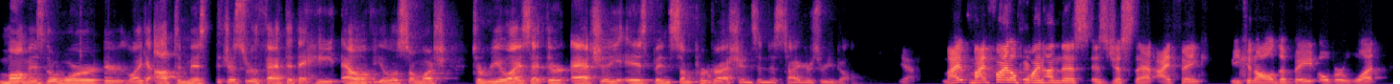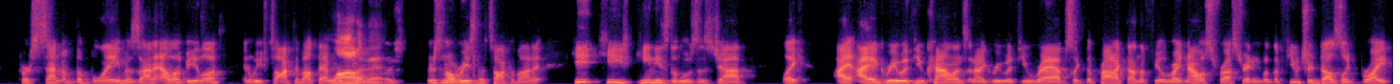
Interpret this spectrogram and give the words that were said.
mum is the word, or like optimistic, just for the fact that they hate Al Avila so much to realize that there actually has been some progressions in this Tigers rebuild. Yeah. My my final point on this is just that I think we can all debate over what percent of the blame is on Al Avila, and we've talked about that. A lot of it. There's, there's no reason to talk about it. He he he needs to lose his job. Like I, I agree with you, Collins, and I agree with you, Rabs. Like the product on the field right now is frustrating, but the future does look bright.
